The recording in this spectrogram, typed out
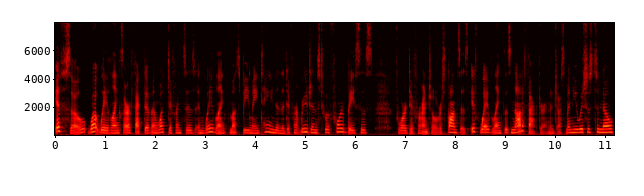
If so, what wavelengths are effective and what differences in wavelength must be maintained in the different regions to afford basis for differential responses? If wavelength is not a factor in adjustment, he wishes to know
